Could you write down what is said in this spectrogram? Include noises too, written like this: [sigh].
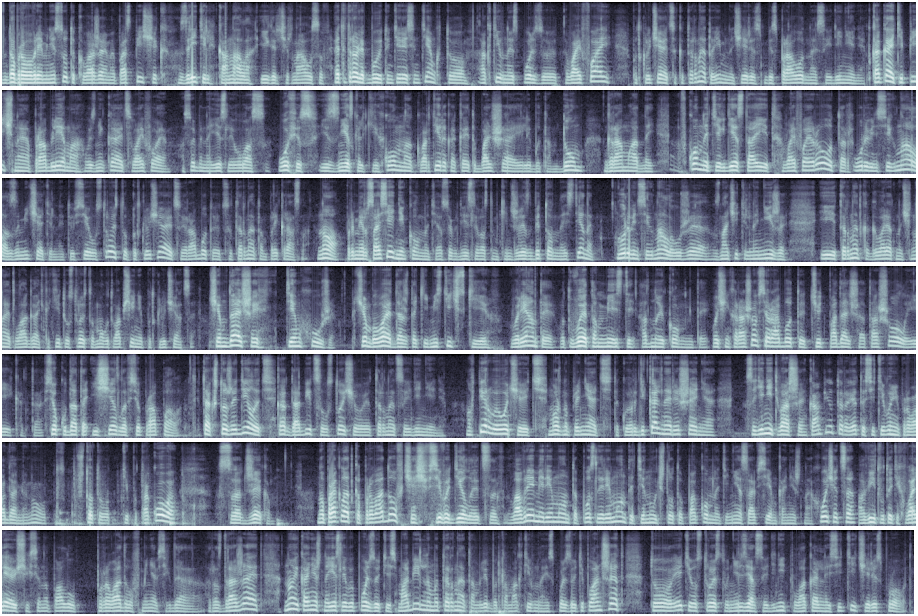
Доброго времени суток, уважаемый подписчик, зритель канала Игорь Черноусов. Этот ролик будет интересен тем, кто активно использует Wi-Fi, подключается к интернету именно через беспроводное соединение. Какая типичная проблема возникает с Wi-Fi? Особенно если у вас офис из нескольких комнат, квартира какая-то большая, либо там дом громадный. В комнате, где стоит Wi-Fi роутер, уровень сигнала замечательный. То есть все устройства подключаются и работают с интернетом прекрасно. Но, например, в соседней комнате, особенно если у вас там какие-нибудь железобетонные стены, уровень сигнала уже значительно ниже, и интернет, как говорят, начинает лагать. Какие-то устройства могут вообще не подключаться. Чем дальше, тем хуже. Причем бывают даже такие мистические варианты. Вот в этом месте одной комнаты очень хорошо все работает, чуть подальше отошел и как-то все куда-то исчезло, все пропало. Итак, что же делать, как добиться устойчивого интернет-соединения? Ну, в первую очередь можно принять такое радикальное решение, соединить ваши компьютеры это сетевыми проводами, ну, что-то вот типа такого с джеком. Но прокладка проводов [laughs] чаще всего делается во время ремонта, после ремонта тянуть что-то по комнате не совсем, конечно, хочется. А вид вот этих валяющихся на полу проводов меня всегда раздражает. Ну и, конечно, если вы пользуетесь мобильным интернетом, либо там активно используете планшет, то эти устройства нельзя соединить по локальной сети через провод.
